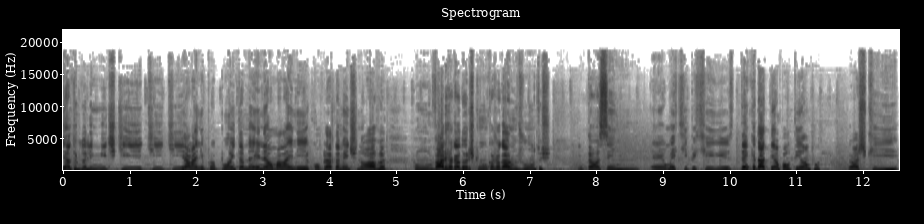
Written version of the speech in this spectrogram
dentro do limite que, que, que, a line propõe também, né? Uma line completamente nova, com vários jogadores que nunca jogaram juntos. Então, assim, é uma equipe que tem que dar tempo ao tempo. Eu acho que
